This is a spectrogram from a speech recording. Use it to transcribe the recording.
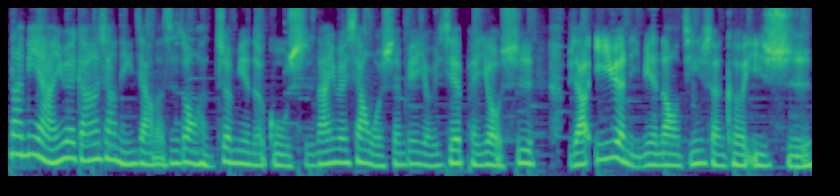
那米娅，因为刚刚像您讲的是这种很正面的故事，那因为像我身边有一些朋友是比较医院里面那种精神科医师，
